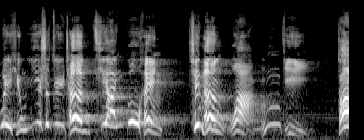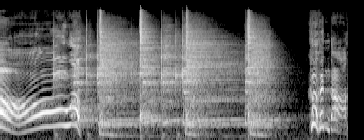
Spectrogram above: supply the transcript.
为兄一时举城，千古恨，岂能忘记？走啊！可恨那韩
